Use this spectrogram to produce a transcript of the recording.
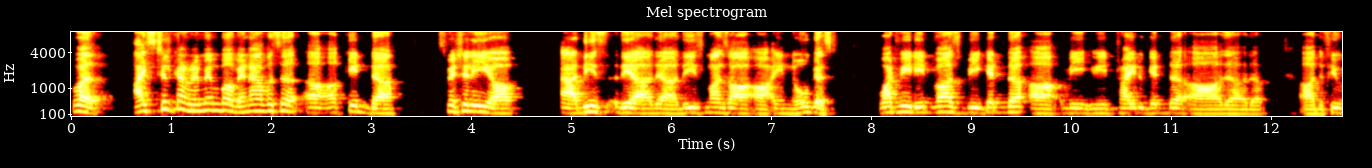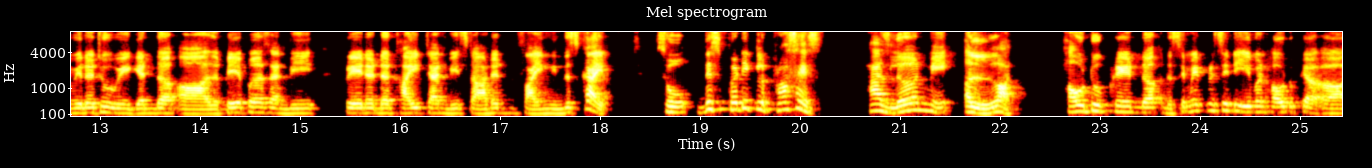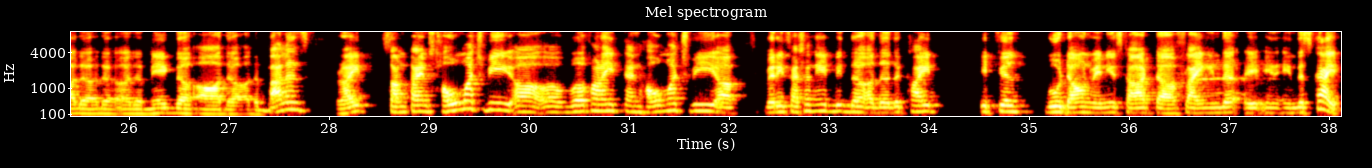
Well, I still can remember when I was a, a kid, uh, especially uh, uh, these the, uh, the, these months are, are, in August. What we did was we get the uh, we we try to get the uh, the the uh, the few video two we get the uh, the papers and we created the kite and we started flying in the sky. So this particular process has learned me a lot how to create the, the symmetricity, even how to uh, the, the, uh, the make the, uh, the, the balance, right? Sometimes how much we uh, work on it and how much we uh, very fascinate with the, the, the kite it will go down when you start uh, flying in the in, in the sky.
